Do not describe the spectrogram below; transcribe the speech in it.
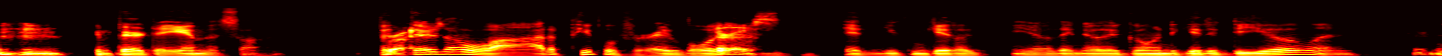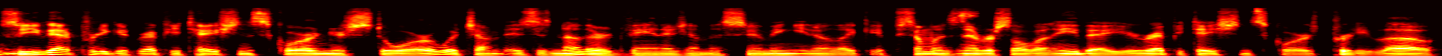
Mm-hmm. compared to Amazon. But Right. there's a lot of people very loyal and, and you can get a, you know, they know they're going to get a deal. And Mm-hmm. so you've got a pretty good reputation score in your store, which um, is another advantage, I'm assuming. You know, like if someone's never sold on eBay, your reputation score is pretty low.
